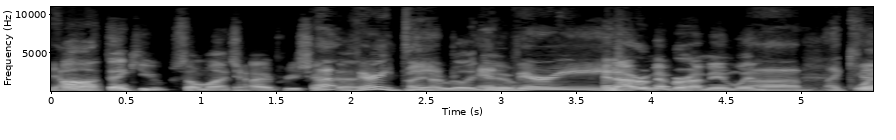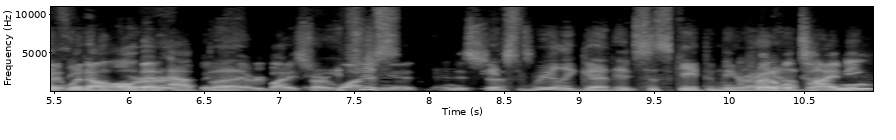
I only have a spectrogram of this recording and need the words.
Yeah. Oh, thank you so much. Yeah. I appreciate uh, that. Very deep. I, I really do. And very. And I remember. I mean, when um, I when, when all word, that happened and everybody started watching just, it, and it's just it's really good. It's, it's escaping me incredible right now, timing.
